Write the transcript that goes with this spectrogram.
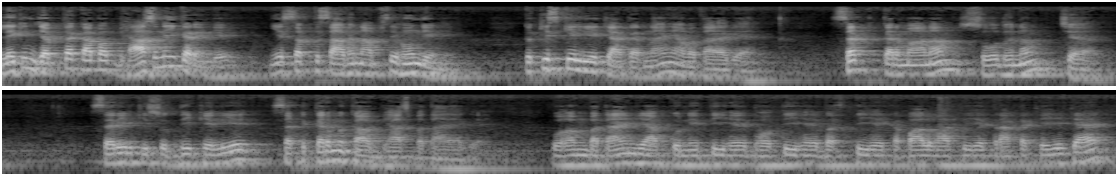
लेकिन जब तक आप अभ्यास नहीं करेंगे, ये सप्त साधन आपसे होंगे नहीं। तो किसके लिए क्या करना है, यहाँ बताया गया है। सट कर्मानम शोधनम च। शरीर की शुद्धि के लिए सटकर्म का अभ्यास बताया गया है। वो हम बताएँगे, आपको नेति है, धोती है, बस्ती है, कपाल भाती है, त्राटक है, ये क्या है?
